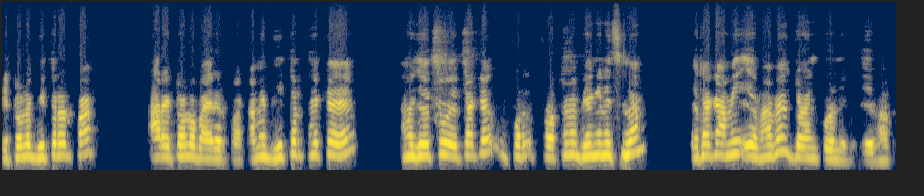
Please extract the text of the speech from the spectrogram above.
এটা হলো ভিতরের পার্ট আর এটা হলো বাইরের পার্ট আমি ভিতর থেকে, আমি যেহেতু এটাকে উপরে, প্রথমে ভেঙে নিয়েছিলাম, এটাকে আমি এভাবে জয়েন করে নিব, এভাবে।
